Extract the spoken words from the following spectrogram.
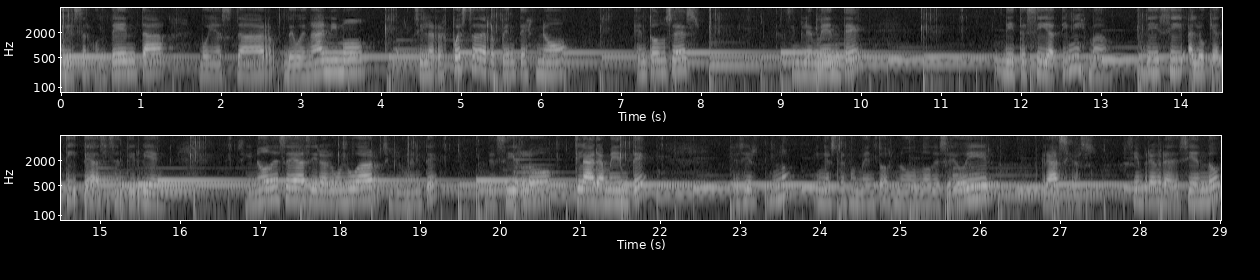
voy a estar contenta, voy a estar de buen ánimo. Si la respuesta de repente es no, entonces simplemente dite sí a ti misma, di sí a lo que a ti te hace sentir bien. Si no deseas ir a algún lugar, simplemente decirlo claramente, decir no, en estos momentos no, no deseo ir, gracias, siempre agradeciendo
